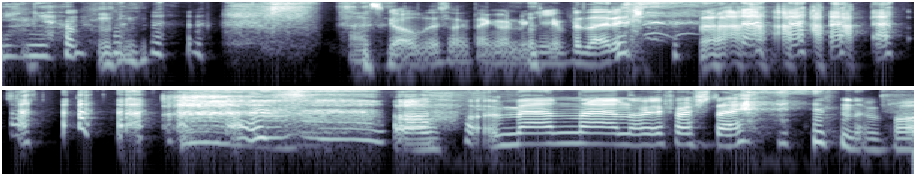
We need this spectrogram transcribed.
ingen. Jeg skulle aldri sagt jeg går til å klippe der inne. Men eh, når vi først er inne på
